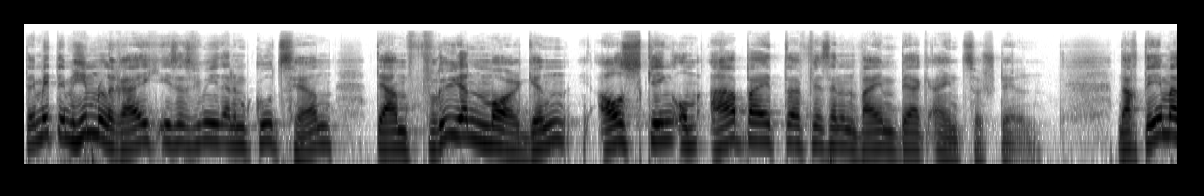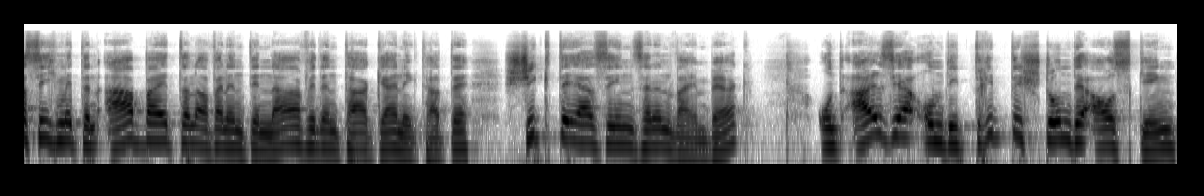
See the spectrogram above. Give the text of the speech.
Denn mit dem Himmelreich ist es wie mit einem Gutsherrn, der am frühen Morgen ausging, um Arbeiter für seinen Weinberg einzustellen. Nachdem er sich mit den Arbeitern auf einen Denar für den Tag geeinigt hatte, schickte er sie in seinen Weinberg. Und als er um die dritte Stunde ausging,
